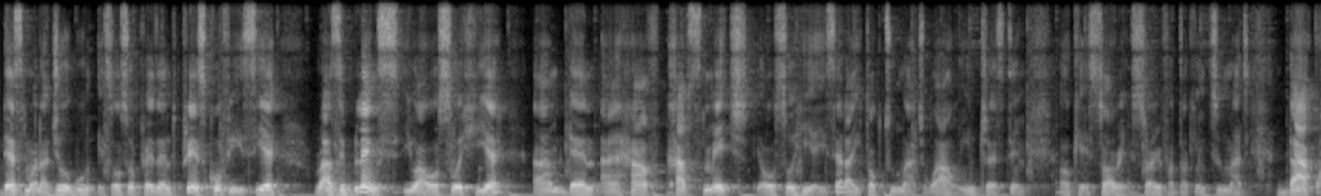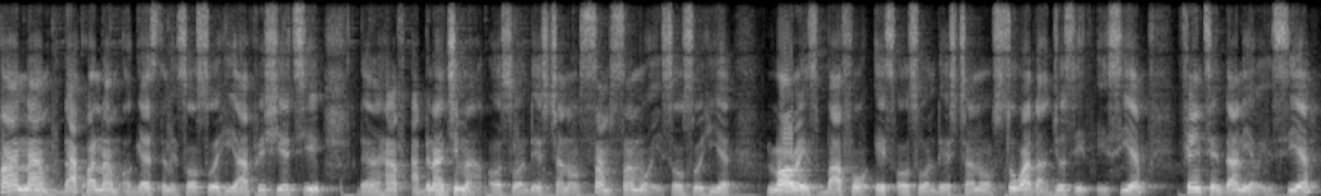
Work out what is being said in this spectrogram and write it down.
Desmond Ajobu is also present. Prince Kofi is here. Razi Blinks, you are also here. Um, then I have Cap Smith also here. He said I talk too much. Wow, interesting. Okay, sorry, sorry for talking too much. Dakwanam, Dakwanam Augustine is also here. I appreciate you. Then I have Abinajima also on this channel. Sam Samuel is also here. Lawrence Baffo is also on this channel. Sowada Joseph is here. Fenton Daniel is here.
